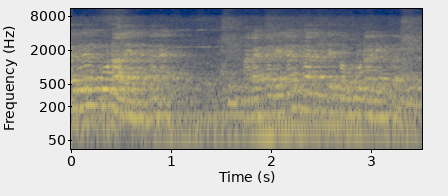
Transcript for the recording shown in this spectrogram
கூட கூடாது இந்த மர மரக்கறியெல்லாம் இப்போ கூட அடிப்பாங்க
